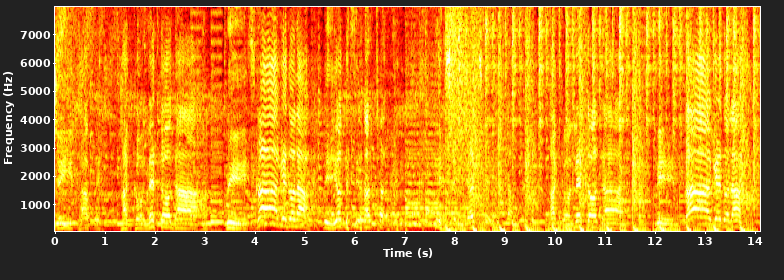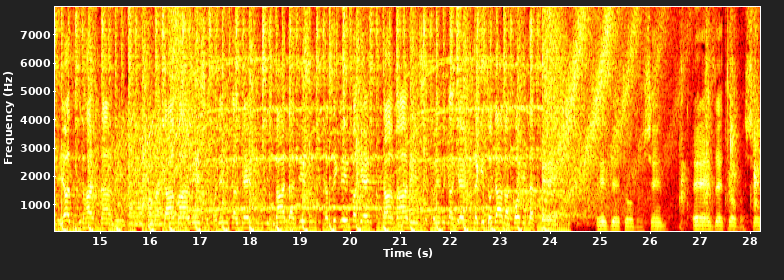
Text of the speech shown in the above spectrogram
שיתהפך, הכל לתודה. מצווה גדולה, להיות בשמחת תמיד. יש דמיון שיתהפך, הכל לתודה. מצווה גדולה, להיות בשמחת תמיד. אם אתה מאמין שיכולים לקלקל, תשמע את הדיסק, תפסיק להתבגן. אתה מאמין שיכולים לקלקל, תגיד תודה והכל יתעדכן. איזה טוב השם, איזה טוב השם,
